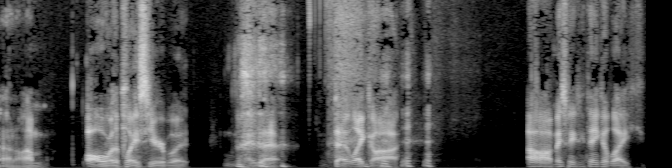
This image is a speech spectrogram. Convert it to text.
I don't know. I'm all over the place here, but that that like uh oh, it makes me think of like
